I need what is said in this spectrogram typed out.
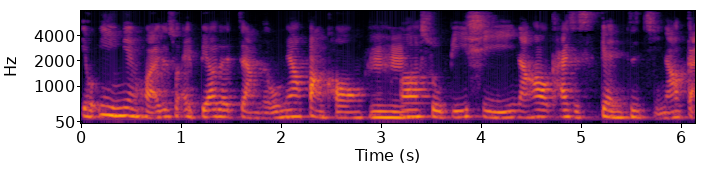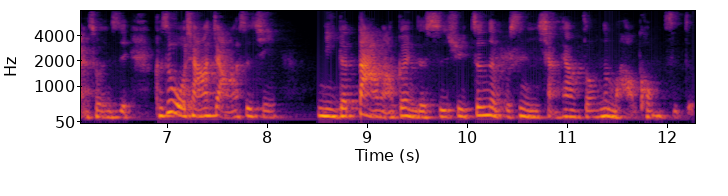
有意念回来，就说：“哎、欸，不要再这样的，我们要放空，然后数鼻息，然后开始 scan 自己，然后感受你自己。”可是我想要讲的事情。你的大脑跟你的思绪真的不是你想象中那么好控制的。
